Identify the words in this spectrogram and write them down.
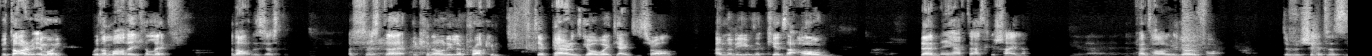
But Darim Imoy. With a mother, you can live, but not with a sister. A sister, can only live prokim. So parents go away to Israel and they leave the kids at home, then they have to ask a shaila. Depends how long you're going for. Different shittas.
